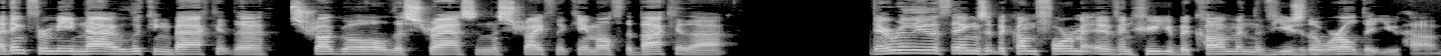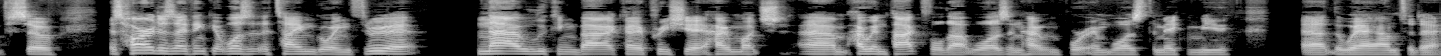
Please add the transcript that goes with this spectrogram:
I think for me now, looking back at the struggle, the stress, and the strife that came off the back of that, they're really the things that become formative in who you become and the views of the world that you have. So, as hard as I think it was at the time going through it, now looking back, I appreciate how much, um, how impactful that was and how important it was to making me uh, the way I am today.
